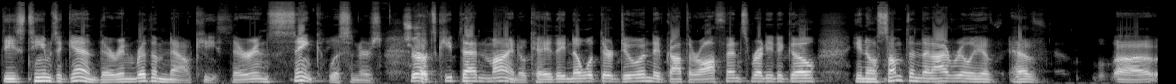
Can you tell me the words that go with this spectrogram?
These teams again, they're in rhythm now, Keith. They're in sync, listeners. Sure. Let's keep that in mind, okay? They know what they're doing. They've got their offense ready to go. You know, something that I really have have uh,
